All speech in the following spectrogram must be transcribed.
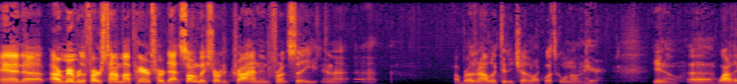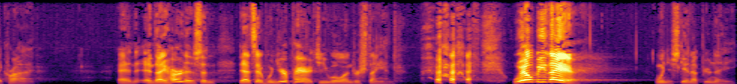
And uh, I remember the first time my parents heard that song, they started crying in the front seat. And I, my brother and I looked at each other like, what's going on here? You know, uh, why are they crying? And, and they heard us, and Dad said, when you're parents, you will understand. we'll be there when you skin up your knee.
